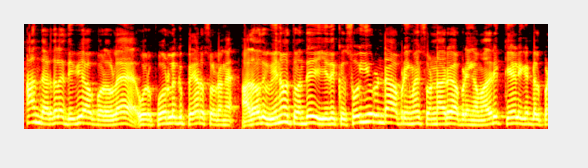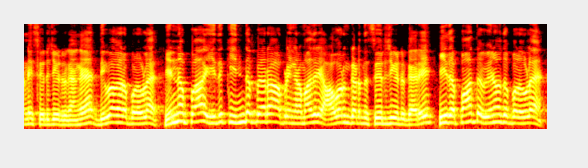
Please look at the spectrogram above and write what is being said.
அந்த இடத்துல திவ்யா பொருள ஒரு பொருளுக்கு பேரை சொல்றாங்க. அதாவது வினோத் வந்து இதுக்கு சொய்யுருண்டா அப்படிங்கிற மாதிரி சொன்னாரு அப்படிங்கிற மாதிரி கேலி கிண்டல் பண்ணி சிரிச்சுட்டு இருக்காங்க. திவாகர பொருள என்னப்பா இதுக்கு இந்த பேரா அப்படிங்கிற மாதிரி அவரும் கிடந்து சிரிச்சுக்கிட்டு இருக்காரு. இதை பார்த்த வினோத பொருள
